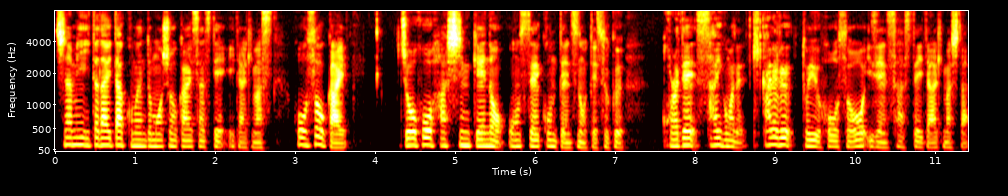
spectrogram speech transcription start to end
ちなみにいただいたコメントも紹介させていただきます。放送回、情報発信系の音声コンテンツの鉄則、これで最後まで聞かれるという放送を以前させていただきました。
